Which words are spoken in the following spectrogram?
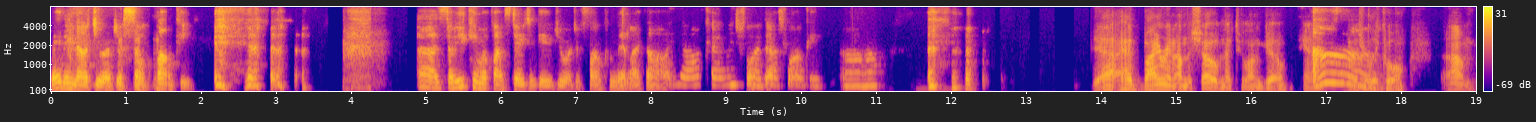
They didn't know George was so funky. uh, so he came up on stage and gave George a funk permit, like, oh, yeah, okay, reach for it, that's funky. Uh-huh. yeah, I had Byron on the show not too long ago, and oh. that was really ah. cool. Um,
